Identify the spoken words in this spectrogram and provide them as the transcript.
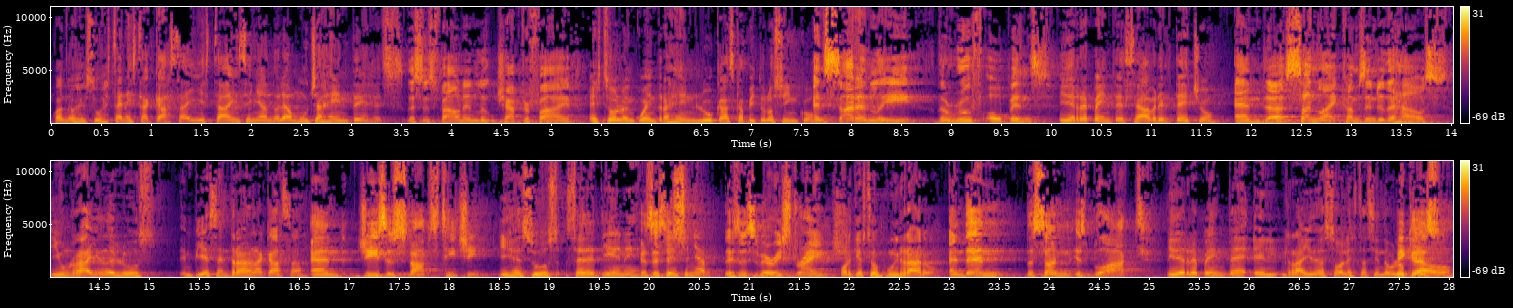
Cuando Jesús está en esta casa y está enseñándole a mucha gente, this is found in Luke chapter 5. esto lo encuentras en Lucas capítulo 5, And suddenly the roof opens y de repente se abre el techo and uh, sunlight comes into the house y un rayo de luz empieza a entrar a la casa and Jesus stops teaching. y Jesús se detiene de is, enseñar. this is very strange. Porque esto es muy raro. And then the sun is blocked Y de repente el rayo de sol está siendo bloqueado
